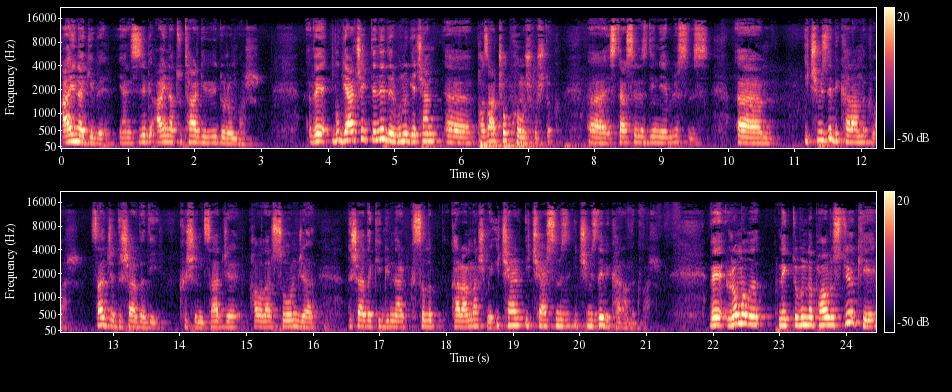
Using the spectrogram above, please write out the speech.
ayna gibi. Yani size bir ayna tutar gibi bir durum var. Ve bu gerçekte nedir? Bunu geçen e, pazar çok konuşmuştuk. E, isterseniz dinleyebilirsiniz. E, içimizde bir karanlık var. Sadece dışarıda değil. Kışın sadece havalar soğunca dışarıdaki günler kısalıp karanlaşmıyor. İçer, içerisimiz, içimizde bir karanlık var. Ve Romalı mektubunda Paulus diyor ki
